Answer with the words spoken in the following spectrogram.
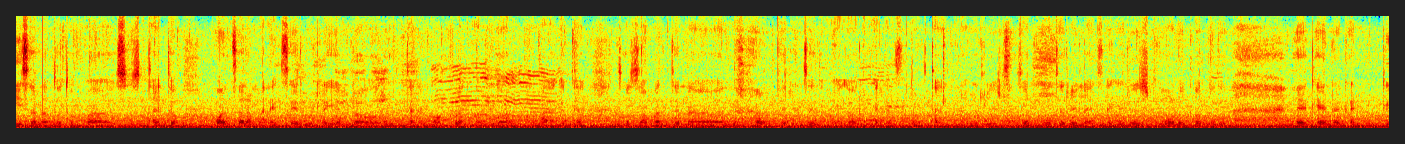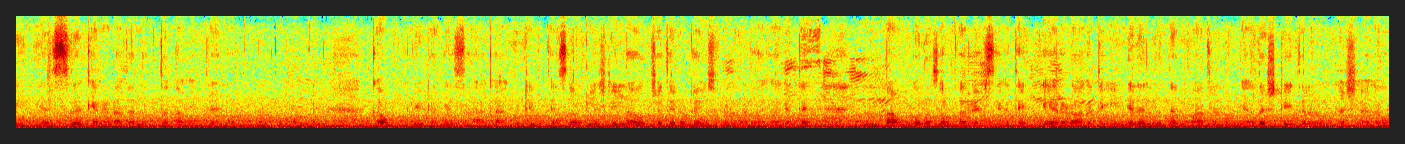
ಈ ಸಲ ಅಂತೂ ತುಂಬ ಸುಸ್ತಾಯಿತು. ಒಂದು ಸಲ ಮನೆಗೆ ಸೇರಿಬಿಟ್ರೆ ಎಲ್ಲರೂ ಅವರು ಇರ್ತಾರೆ ನೋಡ್ಕೊಳ್ಳೋಕೆ ನಮಗೂ ಅನುಕೂಲ ಆಗುತ್ತೆ. ಸೊ ಸಮರ್ಥನ ನಮ್ಮ ಪೇರೆಂಟ್ಸ್ ನಮಗೆ ಅವ್ರ ಪೇರೆಂಟ್ಸ್ ನೋಡ್ತಾ ಇದ್ದೀನಿ ನಾವು ಅಟ್ಲೀಸ್ಟ್ ಒಂದು ಸ್ವಲ್ಪ ಹೊತ್ತು ರಿಲ್ಯಾಕ್ಸ್ ಆಗಿ ರೆಸ್ಟ್ ಮಾಡೋಕ್ಕೆ ಬರ್ಬೋದು. ಯಾಕೆಂದರೆ ಕಂಟಿನ್ಯೂಸ್ ಕೆನಡಾದಲ್ಲಂತೂ ನಾವಿಬ್ಬರೇ ನೋಡ್ಕೊಂಡು ನೋಡ್ಕೊಂಡು ಕಂಪ್ಲೀಟಾಗಿ ಸಾಕಾಗ್ಬಿಟ್ಟಿರುತ್ತೆ ಸೊ ಅಟ್ಲೀಸ್ಟ್ ಇಲ್ಲ ಅವ್ರ ಜೊತೆನೂ ಟೈಮ್ ಸ್ಪೆಂಡ್ ಮಾಡಿದಂಗಾಗುತ್ತೆ ನಮಗೂ ಸ್ವಲ್ಪ ರೇಟ್ ಸಿಗುತ್ತೆ ಎರಡೂ ಆಗುತ್ತೆ ಇಂಡಿಯಾದಲ್ಲಿ ಬಂದಾಗ ಮಾತ್ರ ನಮಗೆ ಆದಷ್ಟು ಈ ಥರ ಅವಕಾಶ ಆಗೋದು.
